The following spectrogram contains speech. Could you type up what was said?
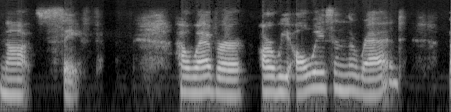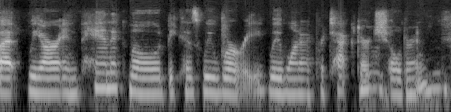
not safe. However, are we always in the red? But we are in panic mode because we worry. We want to protect our mm-hmm. children.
